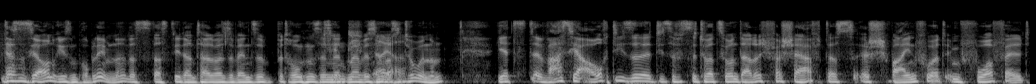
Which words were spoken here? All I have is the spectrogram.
Das ist ja auch ein Riesenproblem, ne? dass, dass die dann teilweise, wenn sie betrunken sind, sind nicht mehr wissen, ja, was sie tun. Ne? Jetzt äh, war es ja auch diese, diese Situation dadurch verschärft, dass äh, Schweinfurt im Vorfeld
